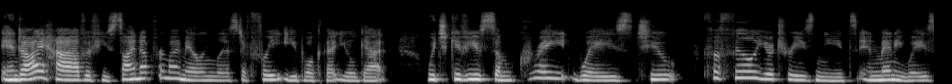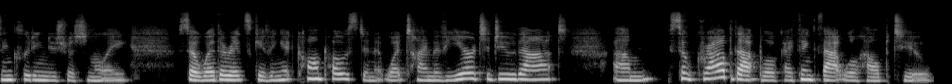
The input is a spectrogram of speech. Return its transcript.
And I have, if you sign up for my mailing list, a free ebook that you'll get, which give you some great ways to fulfill your tree's needs in many ways, including nutritionally. So whether it's giving it compost and at what time of year to do that. Um, so grab that book. I think that will help too.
